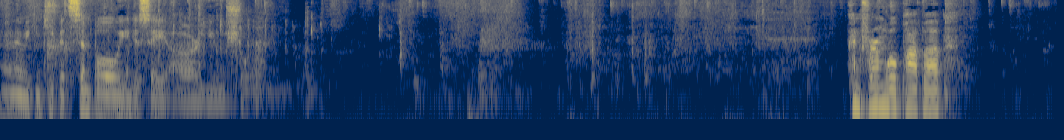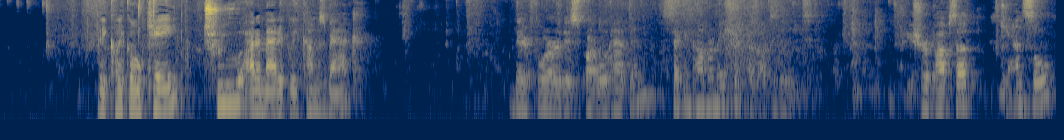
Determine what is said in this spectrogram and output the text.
And then we can keep it simple. We can just say, are you sure? Confirm will pop up. They click OK. True automatically comes back. Therefore, this part will happen. Second confirmation, about to delete. Are you sure pops up? Cancel.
